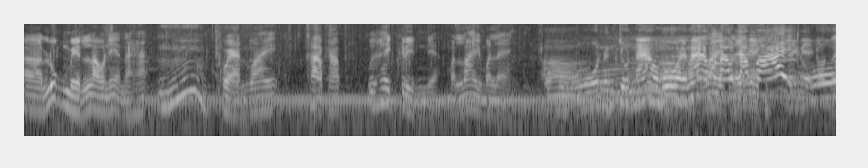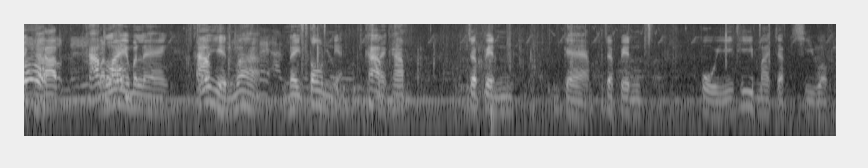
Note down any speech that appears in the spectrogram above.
เอ่อลูกเหม็นเราเนี่ยนะฮะอืมแขวนไว้ ครับนะครับเพื่อให้กลิ่นเนี่ยมันไล่แมลง โอ้โหหนึ่งจุดนะโอ้โหเห็นไหมพวกเราจำไว้โอ้โหนะครับ ครับมันไล่ผมแมลงครับก็เห็นว่าในต้นเนี่ยครับ นะครับ จะเป็นแกบจะเป็นปุ๋ยที่มาจากชีวภ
